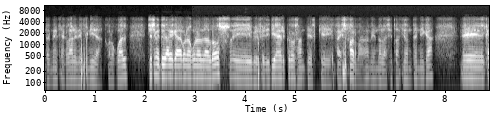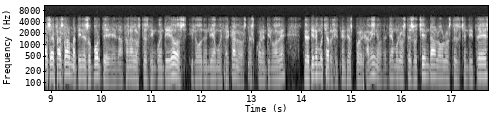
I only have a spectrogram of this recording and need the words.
tendencia clara y definida. Con lo cual, yo si me tuviera que quedar con alguna de las dos, eh, preferiría Aircross antes que Fast Pharma, viendo la situación técnica. Eh, el caso de Fast Pharma tiene soporte en la zona de los 3.52 y luego tendría muy cercano los 3.49, pero tiene muchas resistencias por el camino. Tendríamos los 3.80, luego los 3.83,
